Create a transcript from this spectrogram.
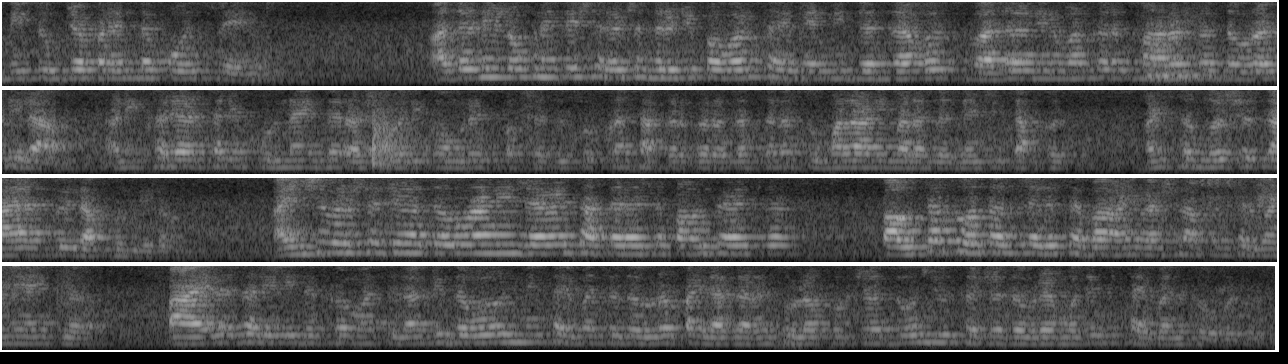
मी तुमच्यापर्यंत पोहोचले. आदरणीय लोकनेते शरदचंद्रजी पवार साहेब यांनी झंझावत वादळ निर्माण करत महाराष्ट्रात दौरा केला आणि खऱ्या अर्थाने पुन्हा एकदा राष्ट्रवादी काँग्रेस पक्षाचं स्वप्न साकार करत असताना तुम्हाला आणि मला जगण्याची ताकद आणि संघर्ष काय असतो हे दाखवून दिला. ऐंशी वर्षाच्या तरुणाने ज्यावेळेस साताऱ्यातल्या पावसाळ्याचं पावसात होत असलेल्या सभा आणि भाषण आपण सर्वांनी ऐकलं पायाला झालेली धक्कम असेल अगदी जवळून मी साहेबांचा दौरा पाहिला कारण सोलापूरच्या दोन दिवसाच्या दौऱ्यामध्ये मी साहेबांसोबत होतो.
